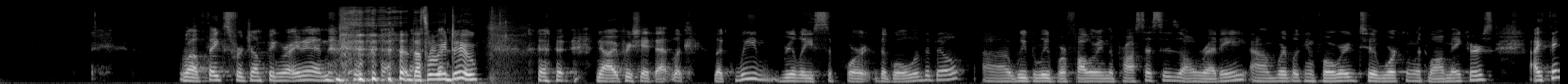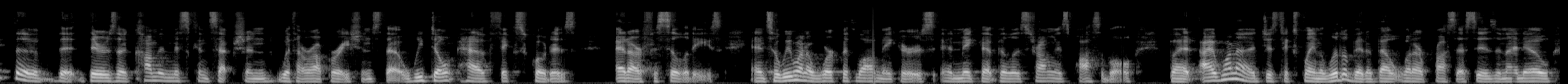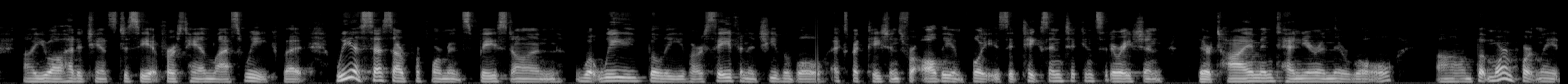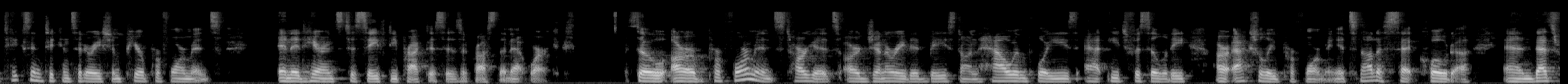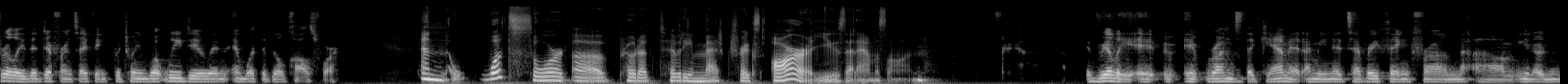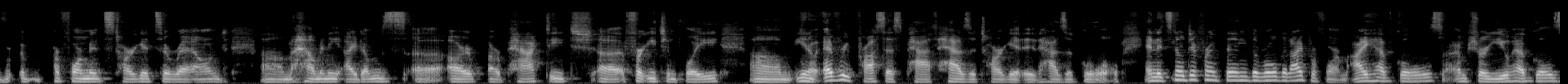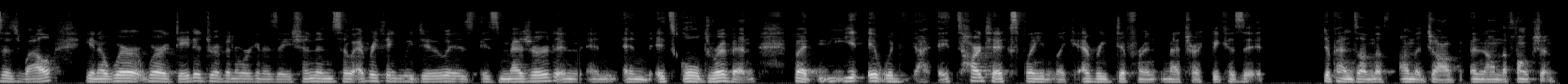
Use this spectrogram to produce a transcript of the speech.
Well, thanks for jumping right in. That's what we do. no, I appreciate that. Look, look, we really support the goal of the bill. Uh, we believe we're following the processes already. Um, we're looking forward to working with lawmakers. I think the, the there's a common misconception with our operations, though. We don't have fixed quotas at our facilities. And so we want to work with lawmakers and make that bill as strong as possible. But I want to just explain a little bit about what our process is. And I know uh, you all had a chance to see it firsthand last week, but we assess our performance based on what we believe are safe and achievable expectations for all the employees. It takes into consideration their time and tenure in their role. Um, but more importantly, it takes into consideration peer performance and adherence to safety practices across the network. So our performance targets are generated based on how employees at each facility are actually performing. It's not a set quota. And that's really the difference, I think, between what we do and, and what the bill calls for. And what sort of productivity metrics are used at Amazon? Really it it runs the gamut. I mean, it's everything from um, you know performance targets around um, how many items uh, are are packed each uh, for each employee. Um, you know, every process path has a target. It has a goal, and it's no different than the role that I perform. I have goals. I'm sure you have goals as well. You know, we're we're a data driven organization, and so everything we do is is measured and and and it's goal driven. But it would it it's hard to explain like every different metric because it depends on the on the job and on the function.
